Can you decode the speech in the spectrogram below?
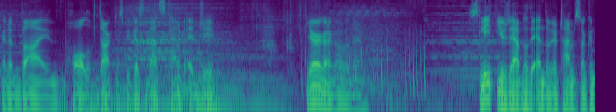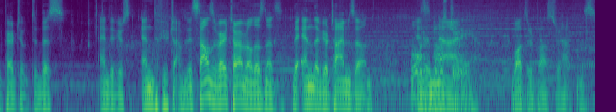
Gonna buy Hall of Darkness because that's kind of edgy. You're gonna go over there. Sleep usually happens at the end of your time zone compared to, to this. End of your end of your time. It sounds very terminal, doesn't it? The end of your time zone Water is posture. nigh. Water posture happens.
